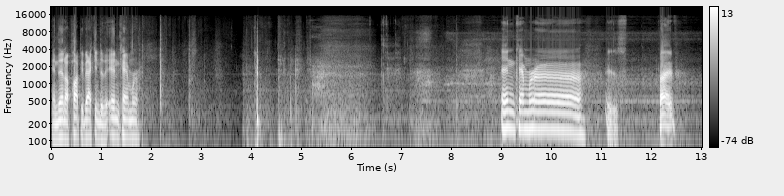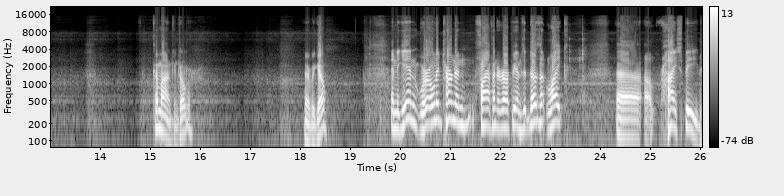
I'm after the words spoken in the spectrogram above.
And then I'll pop you back into the end camera. End camera is five. Come on, controller. There we go. And again, we're only turning 500 RPMs. It doesn't like uh, high speed.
